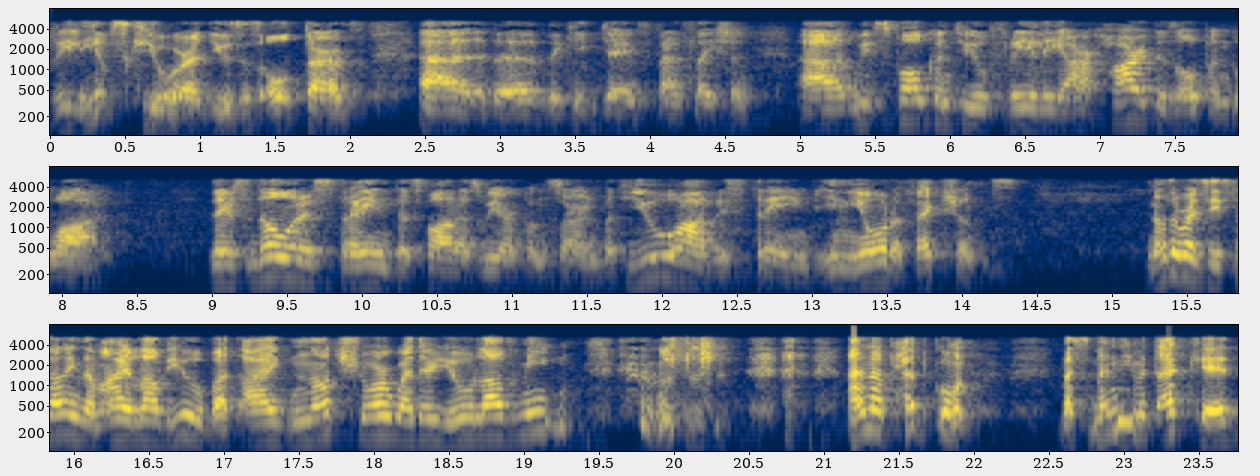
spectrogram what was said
really obscure. It uses old terms, uh, the, the King James translation. Uh, we've spoken to you freely. Our heart is opened wide. There's no restraint as far as we are concerned, but you are restrained in your affections. In other words, he's telling them, I love you, but I'm not sure whether you love me. أنا بحبكم بس ماني متأكد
